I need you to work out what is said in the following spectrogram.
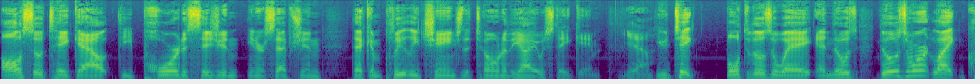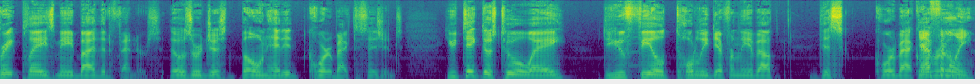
also take out the poor decision interception that completely changed the tone of the Iowa State game. yeah, You take both of those away, and those those weren't like great plays made by the defenders. Those were just boneheaded quarterback decisions. You take those two away, do you feel totally differently about this quarterback? room? definitely.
